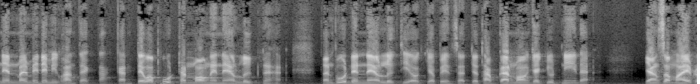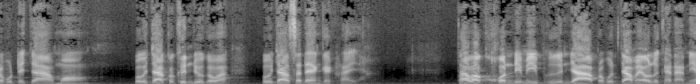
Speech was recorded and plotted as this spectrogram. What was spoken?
เน้นมันไม่ได้มีความแตกต่างกัน แต่ว่าพูดท่านมองในแนวลึกนะฮะท่านพูดในแนวลึกที่ออกจะเป็นสัจธรรมการมองจากจุดนี้แหละ อย่างสมัยพระพุทธเจ้ามอง พระพุทธเจ้าก็ขึ้นอยู่กับว่า พระพุทธเจ้าแสดงแก่ใคร ถ้าว่าคนที่มีพื้นหยาบ พระพุทธเจ้าไม่เอาลึกขนาดนี้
